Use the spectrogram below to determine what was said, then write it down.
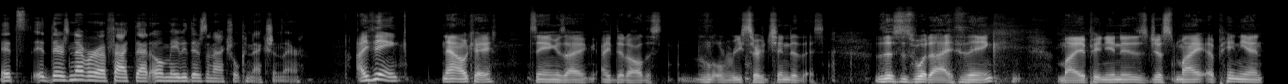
It's it, there's never a fact that oh maybe there's an actual connection there. I think now, okay, seeing as I, I did all this little research into this, this is what I think. My opinion is just my opinion.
